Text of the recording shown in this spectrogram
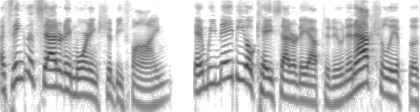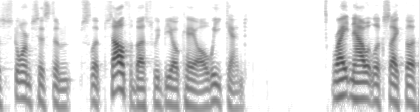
I think that Saturday morning should be fine, and we may be okay Saturday afternoon. And actually, if the storm system slips south of us, we'd be okay all weekend. Right now, it looks like the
